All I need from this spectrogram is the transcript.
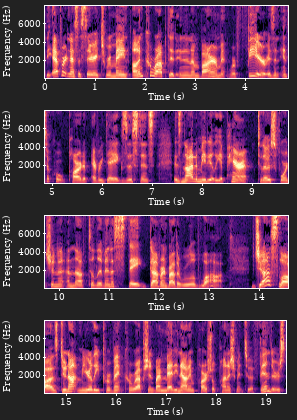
The effort necessary to remain uncorrupted in an environment where fear is an integral part of everyday existence is not immediately apparent to those fortunate enough to live in a state governed by the rule of law. Just laws do not merely prevent corruption by meting out impartial punishment to offenders.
